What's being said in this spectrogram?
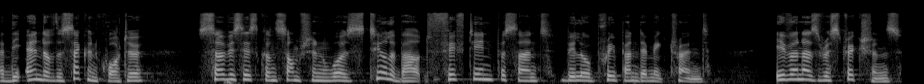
At the end of the second quarter, services consumption was still about 15% below pre-pandemic trend, even as restrictions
